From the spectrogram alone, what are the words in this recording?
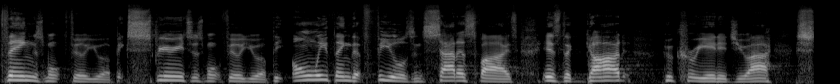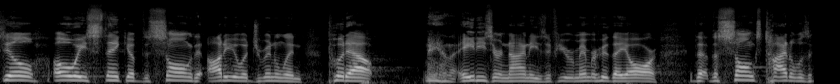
Things won't fill you up. Experiences won't fill you up. The only thing that fills and satisfies is the God who created you. I still always think of the song that Audio Adrenaline put out man, the 80s or 90s, if you remember who they are, the, the song's title was A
